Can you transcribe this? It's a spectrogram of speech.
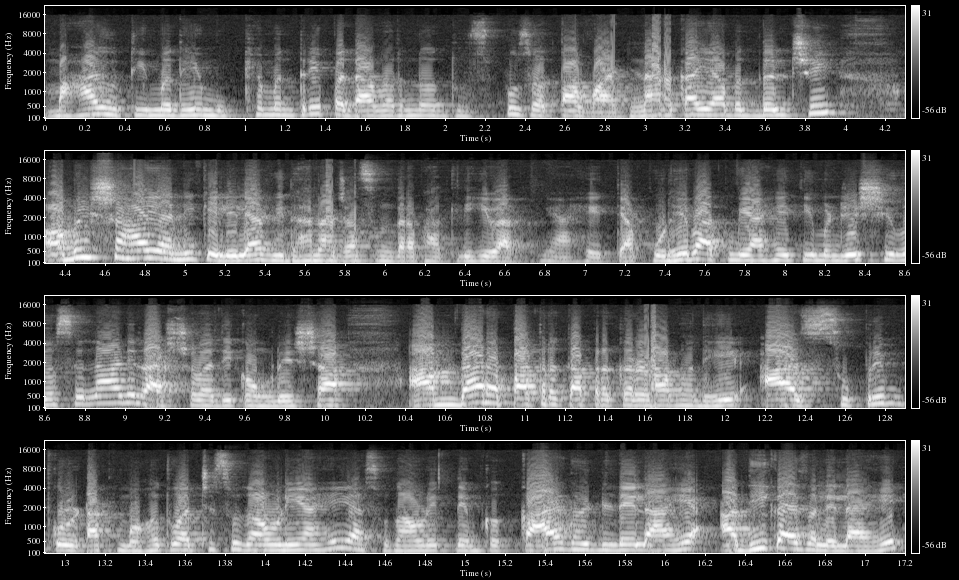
महायुतीमध्ये मुख्यमंत्री पदावरनं धुसफूस आता वाढणार का याबद्दलची? अमित शहा यांनी केलेल्या विधानाच्या संदर्भातली ही बातमी आहे. त्या पुढे बातमी आहे ती म्हणजे शिवसेना आणि राष्ट्रवादी काँग्रेसच्या आमदार अपात्रता प्रकरणामध्ये आज सुप्रीम कोर्टात महत्वाची सुनावणी आहे. या सुनावणीत नेमकं काय घडलेलं आहे आधी काय झालेलं आहे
